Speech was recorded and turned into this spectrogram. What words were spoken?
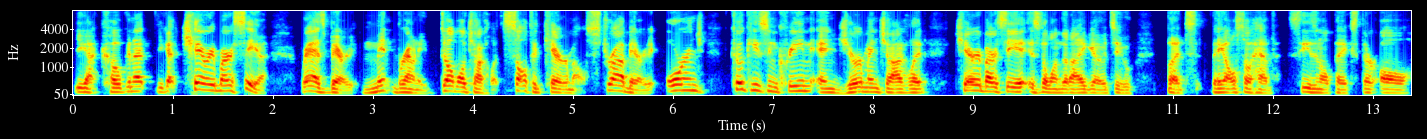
You got coconut, you got Cherry Barcia, raspberry, mint brownie, double chocolate, salted caramel, strawberry, orange, cookies and cream, and German chocolate. Cherry Barcia is the one that I go to, but they also have seasonal picks. They're all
